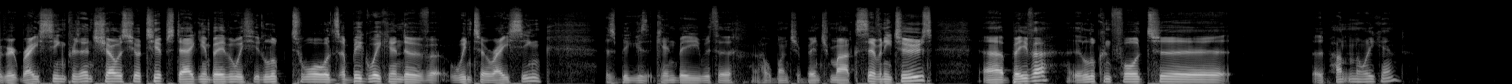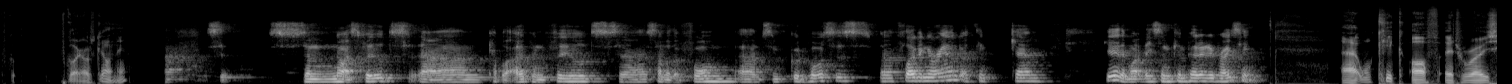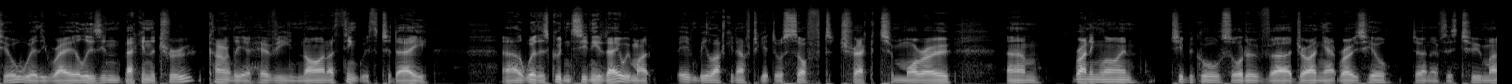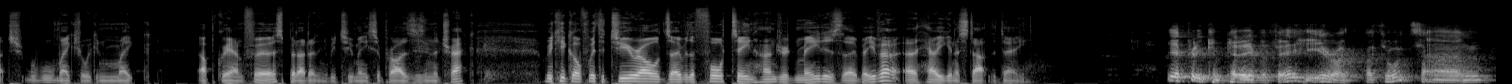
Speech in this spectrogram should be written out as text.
Group Racing presents Show Us Your Tips. Dag and Beaver with you to look towards a big weekend of winter racing, as big as it can be with a, a whole bunch of benchmark 72s. Uh, Beaver, looking forward to punt on the weekend? Forgot, forgot where I was going now. some nice fields, a um, couple of open fields, uh, some of the form, um, some good horses uh, floating around. I think, um, yeah, there might be some competitive racing. Uh, we'll kick off at Rosehill, where the rail is in back in the true. Currently a heavy nine. I think with today, uh, weather's good in Sydney today. We might even be lucky enough to get to a soft track tomorrow. Um, running line, typical sort of uh, drying out Rosehill. Don't know if there's too much. We'll make sure we can make up ground first, but I don't think there'll be too many surprises in the track. We kick off with the two year olds over the 1400 metres, though, Beaver. Uh, how are you going to start the day? Yeah, pretty competitive affair here, I, I thought. Um,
